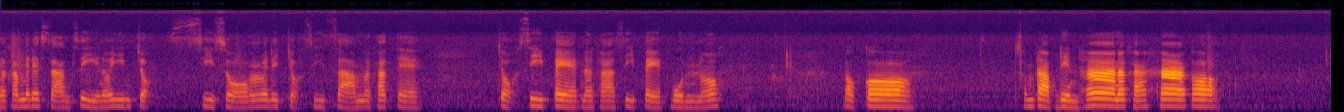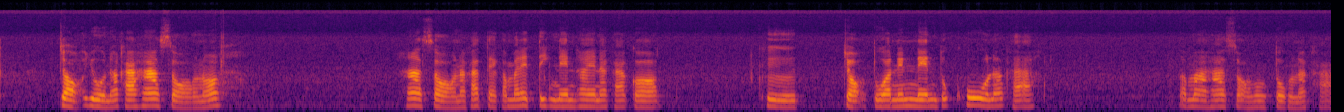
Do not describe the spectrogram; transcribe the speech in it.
นะคะ ไม่ได้สามสี่เนาะยินเจาะสี่สองไม่ได้เจาะสี่สามนะคะ แต่ เจาะ 48 นะคะ 48 บนเนาะ แล้วก็สำหรับเด่น 5 นะคะ 5 ก็ เจาะอยู่นะคะ 52 เนาะ 52 นะคะ แต่ก็ไม่ได้ติ๊กเน้นให้นะคะ ก็คือเจาะตัวเน้นๆทุกคู่นะคะ ก็มา 52 ตรงๆนะคะ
